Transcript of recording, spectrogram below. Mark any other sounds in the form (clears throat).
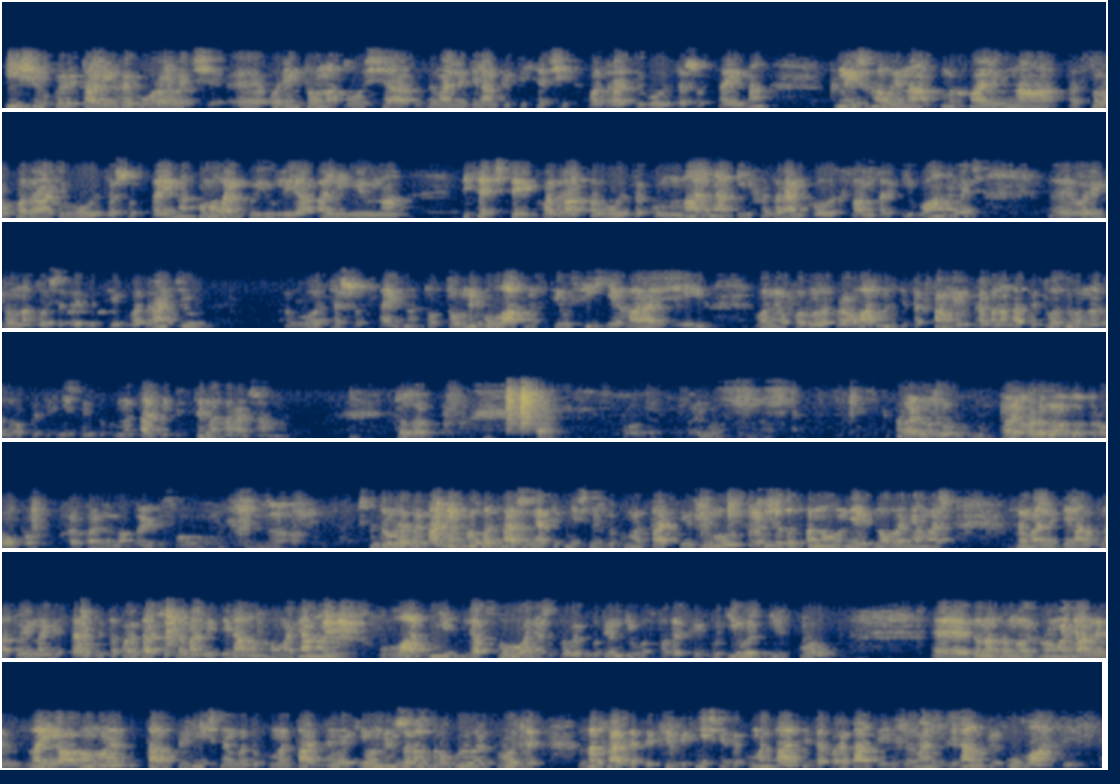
Іщенко Віталій Григорович, е, орієнтовна площа земельної ділянки 56 квадратів, вулиця Шосейна. Книж Галина Михайлівна, 40 квадратів, вулиця Шосейна. Коваленко Юлія Алімівна, 54 квадрата, вулиця Комунальна. І Федоренко Олександр Іванович, е, орієнтовна площа 37 квадратів, вулиця Шосейна. Тобто в них у власності усіх є гаражі, вони оформили право власності, так само їм треба надати дозвіл на розробку технічних документацій під цими гаражами. Хто за? Тепер до другого. Переходимо до другого питання. Надаю слово Друге питання про затвердження технічних документацій землеустрою щодо встановлення і відновлення меж земельних ділянок на турі на місцевості та передачу земельних ділянок громадянам у власність для обслуговування житлових будинків, господарських будівель і споруд. Е, До нас громадяни з заявами та з технічними документаціями, які вони вже розробили, просять затвердити ці технічні документації та передати їм земельні ділянки у власність.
